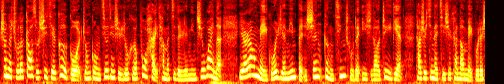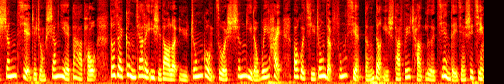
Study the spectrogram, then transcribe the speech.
说呢，除了告诉世界各国中共究竟是如何迫害他们自己的人民之外呢，也要让美国人民本身更清楚地意识到这一点。他说，现在其实看到美国的商界这种商业大头都在更加的意识到了与中共做生意的危害，包括其中的风险等等，也是他非常乐见的一件事情。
